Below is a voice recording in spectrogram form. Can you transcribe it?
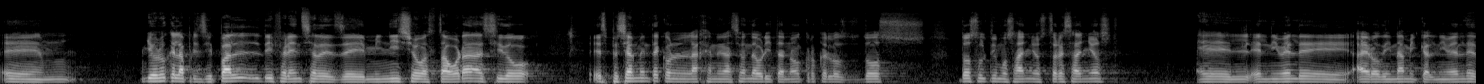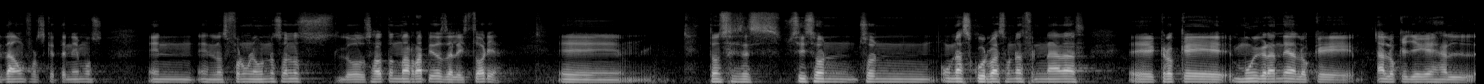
Eh, yo creo que la principal diferencia desde mi inicio hasta ahora ha sido especialmente con la generación de ahorita, ¿no? Creo que los dos, dos últimos años, tres años, el, el nivel de aerodinámica, el nivel de downforce que tenemos en, en los Fórmula 1 son los, los autos más rápidos de la historia. Eh, entonces, es- sí son, son unas curvas, unas frenadas, eh, creo que muy grande a lo que, a lo que llegué al-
